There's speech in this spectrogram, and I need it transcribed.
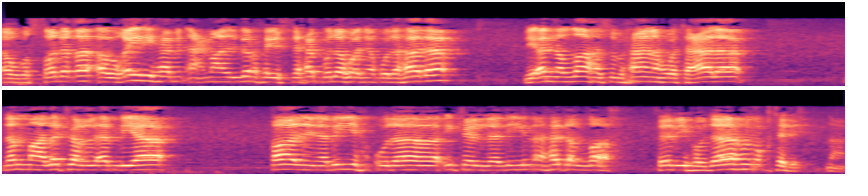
أو بالصدقة أو غيرها من أعمال البر فيستحب له أن يقول هذا لأن الله سبحانه وتعالى لما ذكر الأنبياء قال لنبيه أولئك الذين هدى الله فبهداه مقتده نعم.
